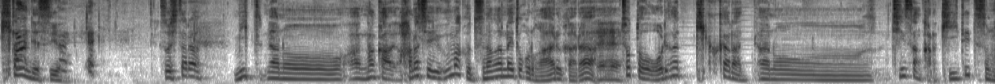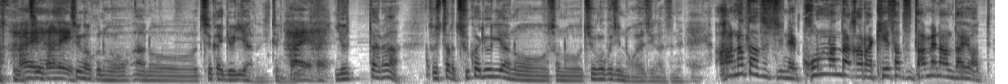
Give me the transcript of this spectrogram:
来たんですよ。そしたらみあのーあなんか話うまくつながらないところがあるから、ええ。ちょっと俺が聞くからあのー陳さんから聞いてってその、はいはい。中中国の、あのー中華料理屋の人にね、はいはい。言ったらそしたら中華料理屋のその中国人の親父がですね「あなたたちねこんなんだから警察ダメなんだよ」って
